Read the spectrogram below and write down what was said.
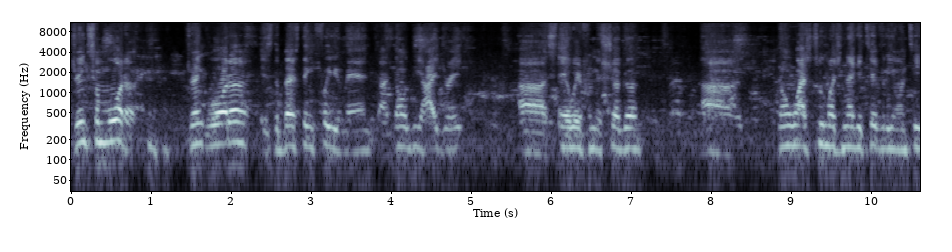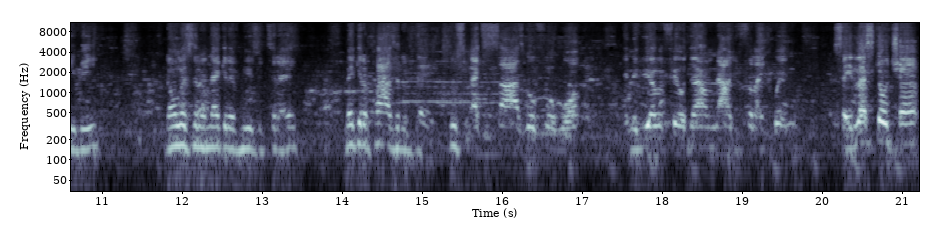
drink some water. Drink water is the best thing for you, man. Uh, don't dehydrate. Uh, stay away from the sugar. Uh, don't watch too much negativity on TV. Don't listen to negative music today. Make it a positive day. Do some exercise. Go for a walk. And if you ever feel down and out, you feel like quitting, say, "Let's go, champ."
